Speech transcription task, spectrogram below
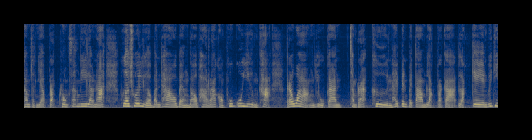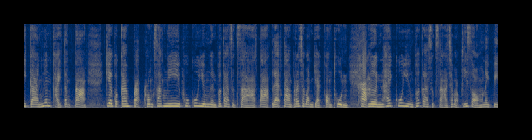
ทำสัญญาปรับโครงสร้างหนี้แล้วนะ เพื่อช่วยเหลือบรรเทาแบ่งเบาภาระของผู้กู้ยืมค่ะ ระหว่างอยู่การชำระคืนให้เป็นไปตามหลักประกาศ หลักเกณฑ์ วิธีการเงื่อนไขต่างๆ เกี่ยวกับการปรับโครงสร้างหนี้ผู้กู้ยืมเงินเพื่อการศึกษาตะและตามพระราชบัญญัติกองทุนค่ะเงินให้กู้ยืมเพื่อการศึกษาฉบับที่ 2 ในปี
